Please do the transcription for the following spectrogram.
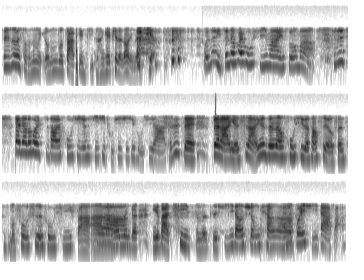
这就是为什么那么有那么多诈骗集团可以骗得到你们的钱。我说你真的会呼吸吗？你说嘛，就是大家都会知道呼吸就是吸气吐气吸气吐气啊，可是对对啦，也是啊，因为真的呼吸的方式有分成什么腹式呼吸法啊，啊。然后那个你把气怎么只吸到胸腔啊。还是啊，龟息大法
